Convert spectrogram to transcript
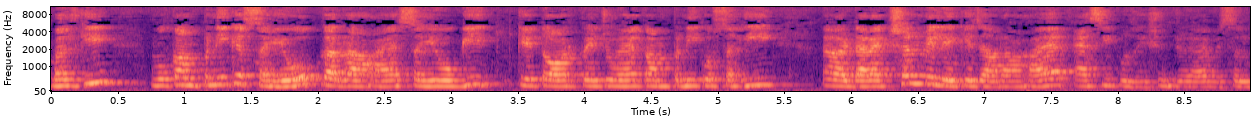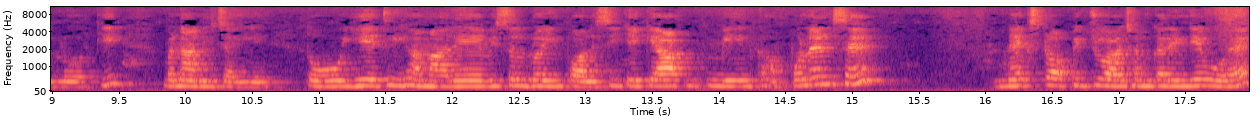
बल्कि वो कंपनी के सहयोग कर रहा है, सहयोगी के तौर पे जो है कंपनी को सही डायरेक्शन में लेके जा रहा है, ऐसी पोजीशन जो है विसल ब्लोअर की बनानी चाहिए। तो ये थी हमारे विसल ब्लोइंग पॉलिसी के क्या मेन कंपोनेंट्स हैं। नेक्स्ट टॉपिक जो आज हम करेंगे वो है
